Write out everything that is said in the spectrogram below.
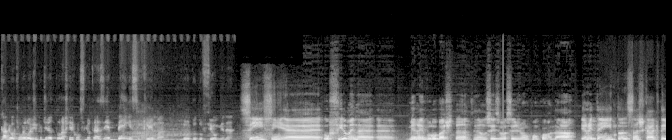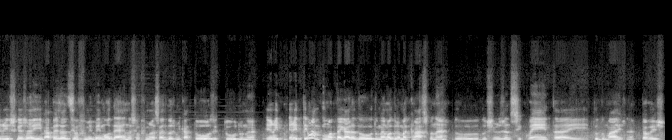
cabe aqui um elogio pro diretor. Eu acho que ele conseguiu trazer bem esse clima do, do, do filme, né? Sim, sim. É... O filme, né? É me lembrou bastante, né? não sei se vocês vão concordar. Ele tem todas essas características aí, apesar de ser um filme bem moderno, ser um filme lançado em 2014 e tudo, né? Ele, ele tem uma, uma pegada do, do melodrama clássico, né? Do, dos filmes dos anos 50 e tudo mais, né? Talvez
